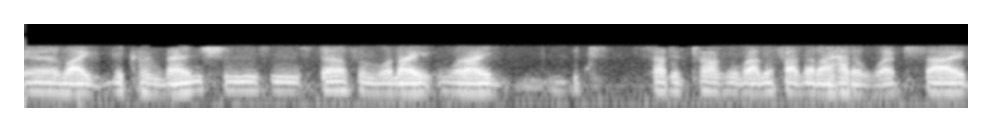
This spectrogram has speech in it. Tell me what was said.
uh, like the conventions and stuff, and when I when I started talking about the fact that I had a website,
